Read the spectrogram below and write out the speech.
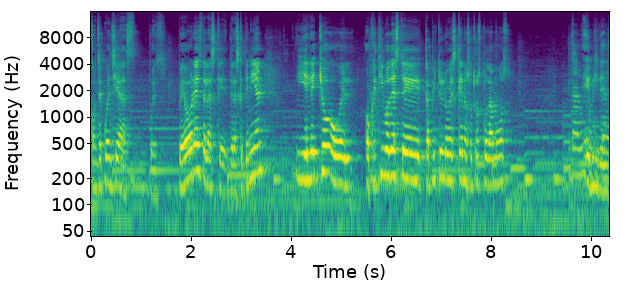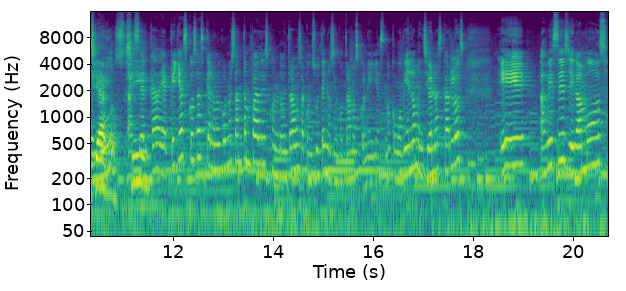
consecuencias pues peores de las que, de las que tenían. Y el hecho o el objetivo de este capítulo es que nosotros podamos dar un Evidenciarlo, poquito de luz sí. acerca de aquellas cosas que a lo mejor no están tan padres cuando entramos a consulta y nos encontramos con ellas, ¿no? Como bien lo mencionas, Carlos, eh, a veces llegamos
